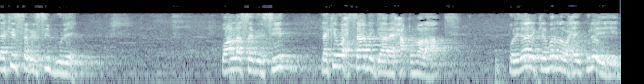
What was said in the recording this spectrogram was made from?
laakiin sabirsiin buu leeyahay. Waa la sabirsiin laakiin wax saami gaaray xaquma laha. Walidaalika marna waxay ku leeyihiin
